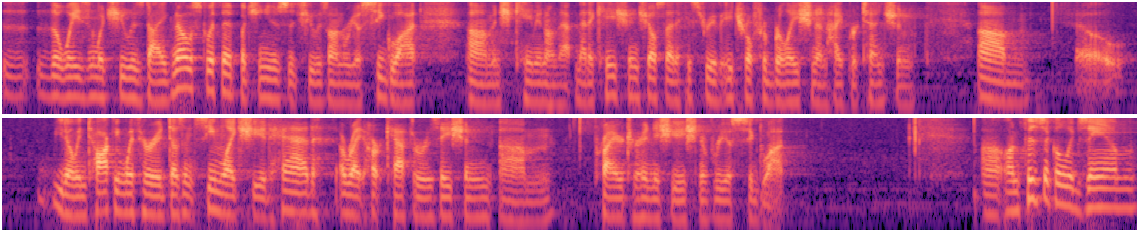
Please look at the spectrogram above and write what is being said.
the ways in which she was diagnosed with it, but she knew that she was on riociguat, um, and she came in on that medication. She also had a history of atrial fibrillation and hypertension. Um, you know, in talking with her, it doesn't seem like she had had a right heart catheterization um, prior to her initiation of riociguat. Uh, on physical exam,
